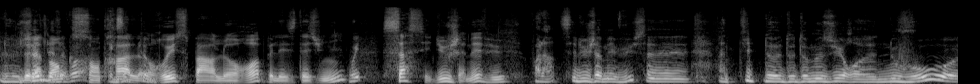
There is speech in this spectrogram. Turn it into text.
de la Banque centrale russe par l'Europe et les États-Unis. Oui. Ça, c'est du jamais vu. Voilà, c'est du jamais vu. C'est un type de, de, de mesure euh, nouveau.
